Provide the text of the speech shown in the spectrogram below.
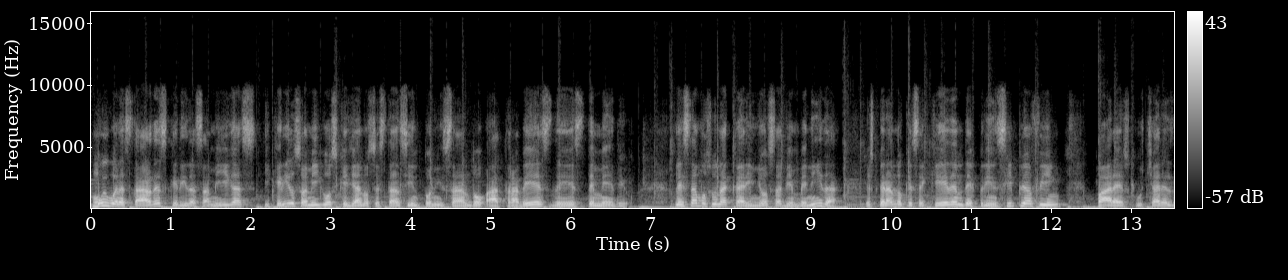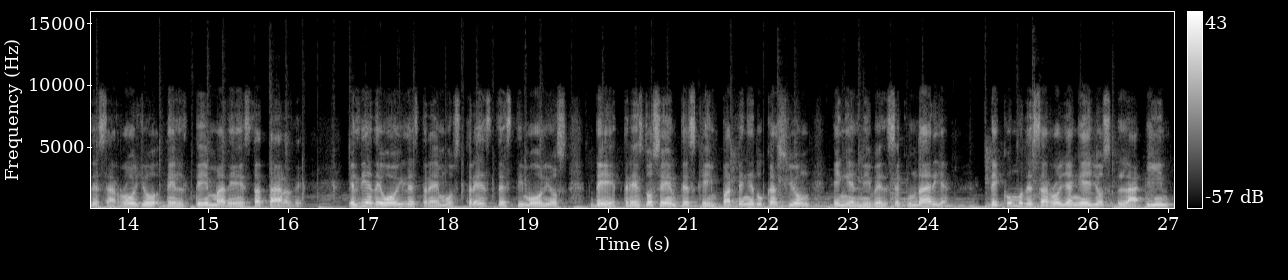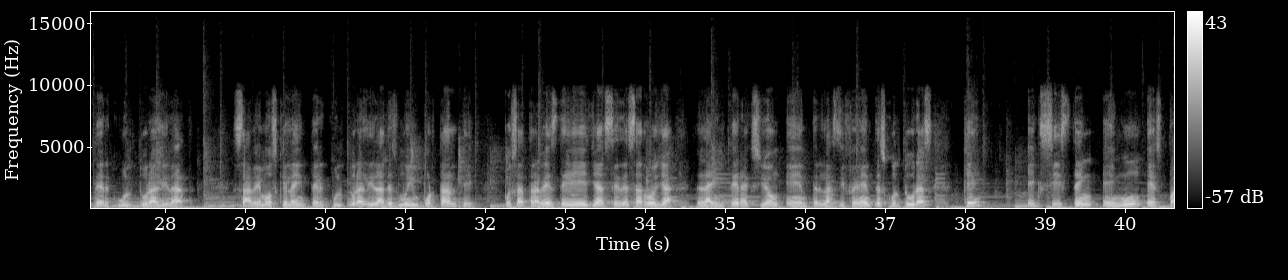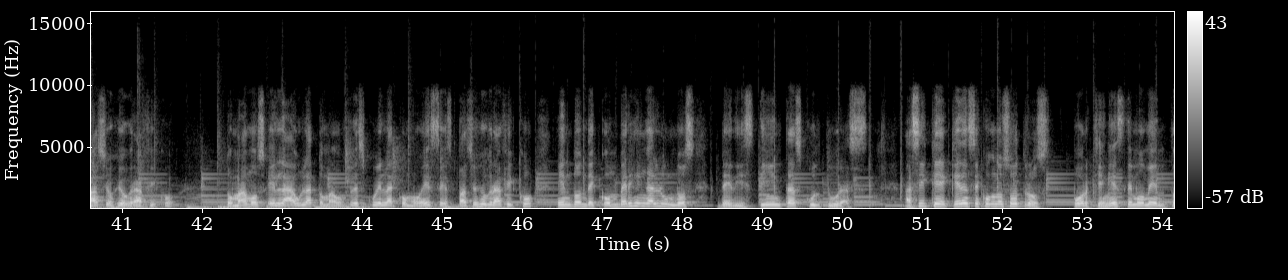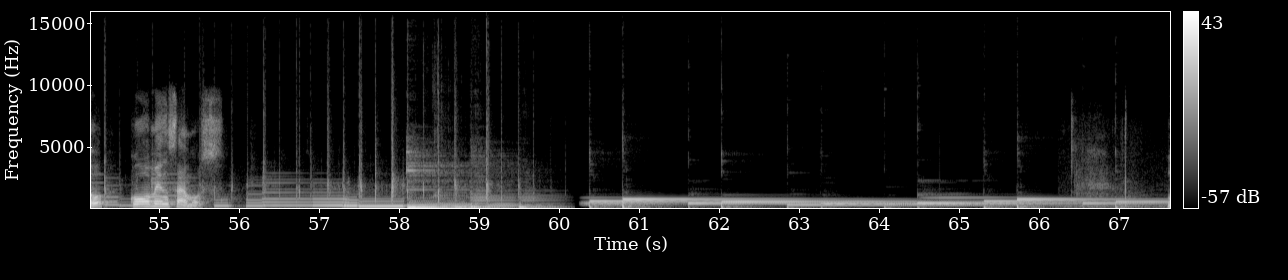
Muy buenas tardes, queridas amigas y queridos amigos que ya nos están sintonizando a través de este medio. Les damos una cariñosa bienvenida, esperando que se queden de principio a fin para escuchar el desarrollo del tema de esta tarde. El día de hoy les traemos tres testimonios de tres docentes que imparten educación en el nivel secundaria, de cómo desarrollan ellos la interculturalidad. Sabemos que la interculturalidad es muy importante, pues a través de ella se desarrolla la interacción entre las diferentes culturas que existen en un espacio geográfico. Tomamos el aula, tomamos la escuela como ese espacio geográfico en donde convergen alumnos de distintas culturas. Así que quédense con nosotros porque en este momento comenzamos.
